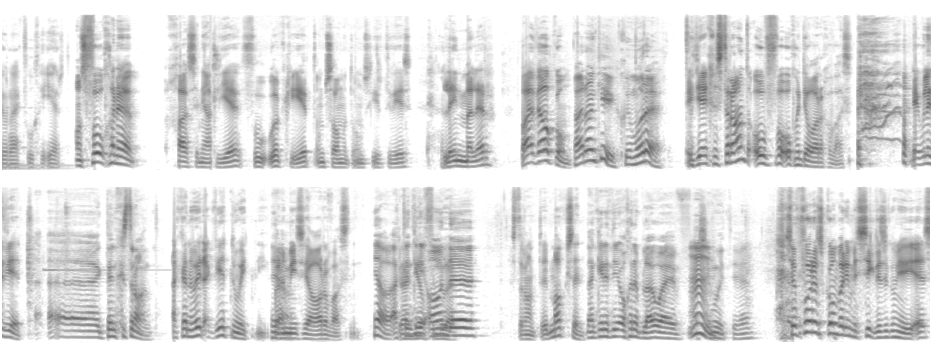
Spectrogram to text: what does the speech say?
Jorna, ek voel geëerd. Ons volgende gas in die ateljee voel ook geëerd om saam met ons hier te wees. Len Miller. Baie welkom. Baie dankie. Goeiemôre. Het jy gisterand of vanoggend jare gewas? ek wil dit weet. Uh ek dink gisterand. Ek kan nooit, ek weet nooit nie Ja. wanneer mense jare was nie. Ja, ek dink die aande Gisterand, dit maak sin. dan kan dit in die oggende blou hy as jy Mm. moet, jy weet. So voor ons kom by die musiek, dis hoekom jy hier is.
